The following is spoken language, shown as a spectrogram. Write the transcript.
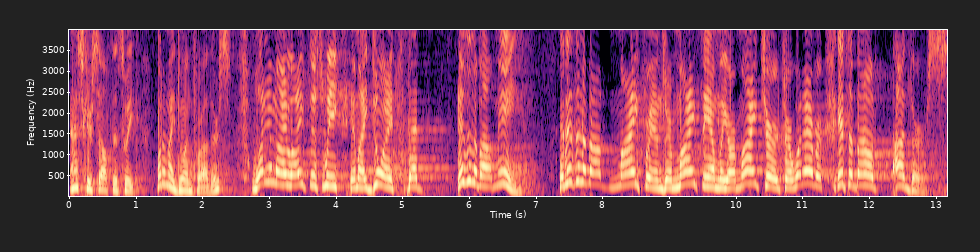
Ask yourself this week what am I doing for others? What in my life this week am I doing that isn't about me? It isn't about my friends or my family or my church or whatever. It's about others.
